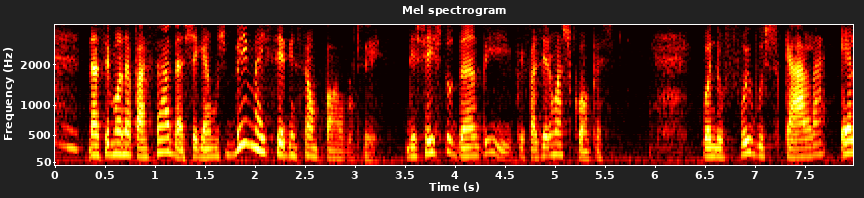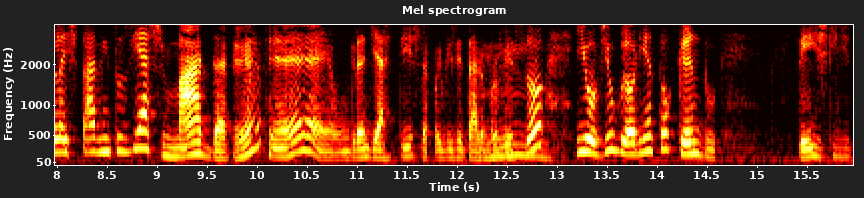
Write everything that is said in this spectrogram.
Na semana passada, chegamos bem mais cedo em São Paulo. Sei. Deixei estudando e fui fazer umas compras. Quando fui buscá-la, ela estava entusiasmada. É? É, um grande artista foi visitar o Hum. professor e ouviu Glorinha tocando. Fez-lhe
